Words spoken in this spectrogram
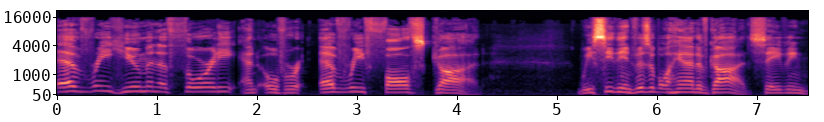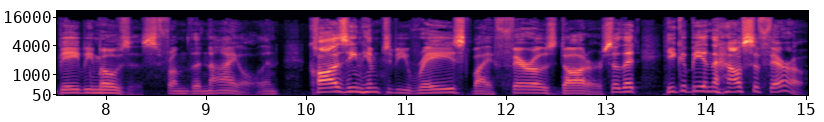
every human authority and over every false god. We see the invisible hand of God saving baby Moses from the Nile and causing him to be raised by Pharaoh's daughter so that he could be in the house of Pharaoh.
